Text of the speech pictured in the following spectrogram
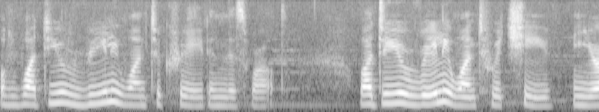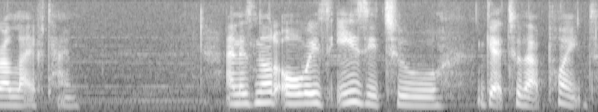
of what do you really want to create in this world? What do you really want to achieve in your lifetime? And it's not always easy to get to that point.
